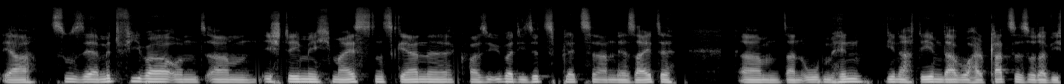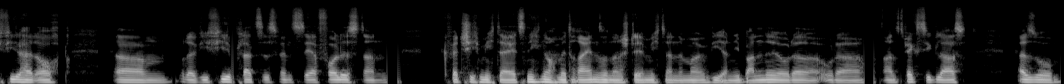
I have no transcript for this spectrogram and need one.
ja zu sehr mitfieber und ähm, ich stehe mich meistens gerne quasi über die Sitzplätze an der Seite ähm, dann oben hin, je nachdem da, wo halt Platz ist oder wie viel halt auch ähm, oder wie viel Platz ist, wenn es sehr voll ist, dann quetsche ich mich da jetzt nicht noch mit rein, sondern stelle mich dann immer irgendwie an die Bande oder, oder ans Plexiglas. Also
